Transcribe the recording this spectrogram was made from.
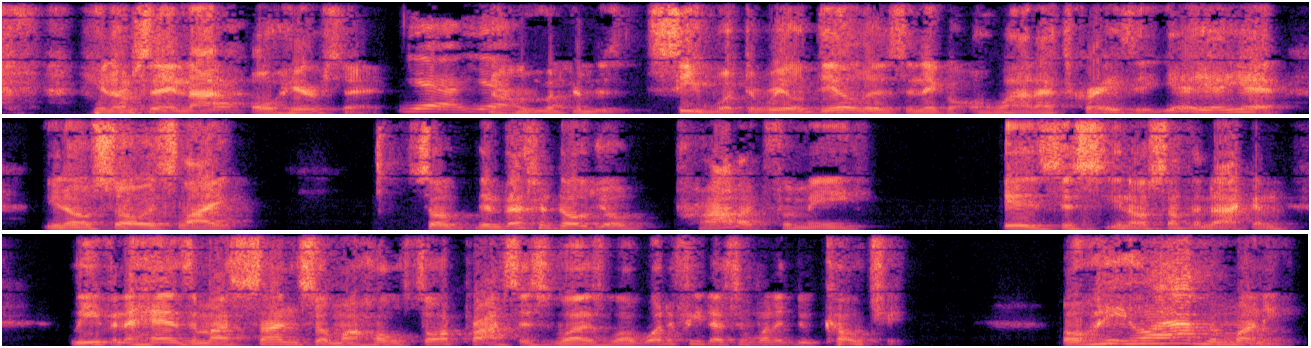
you know what I'm saying? Not yeah. oh hearsay. Yeah, yeah. No, I want them to see what the real deal is, and they go, oh wow, that's crazy. Yeah, yeah, yeah. You know, so it's like so the investment dojo product for me is just, you know, something that I can leave in the hands of my son. So my whole thought process was, well, what if he doesn't want to do coaching? Oh, well, he'll have the money,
